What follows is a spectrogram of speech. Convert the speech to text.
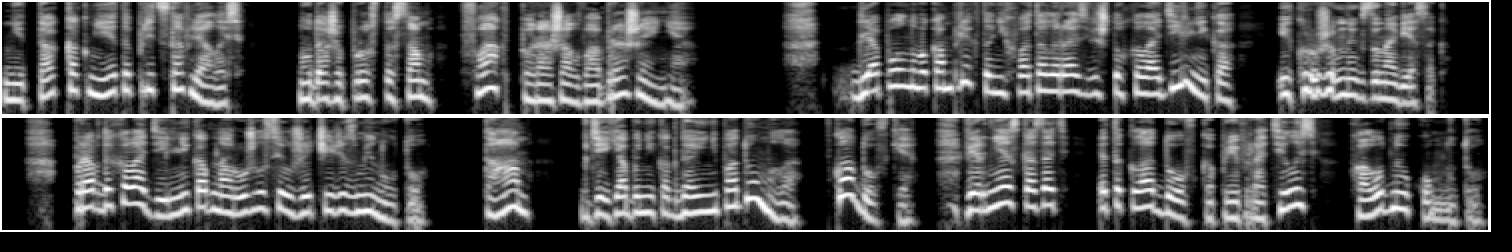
не так, как мне это представлялось, но даже просто сам факт поражал воображение. Для полного комплекта не хватало разве что холодильника и кружевных занавесок. Правда, холодильник обнаружился уже через минуту. Там, где я бы никогда и не подумала, в кладовке. Вернее сказать, эта кладовка превратилась в холодную комнату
